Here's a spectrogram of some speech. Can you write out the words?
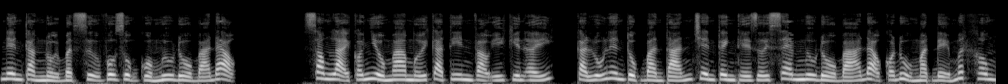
nên càng nổi bật sự vô dụng của mưu đồ bá đạo. song lại có nhiều ma mới cả tin vào ý kiến ấy, cả lũ liên tục bàn tán trên kênh thế giới xem mưu đồ bá đạo có đủ mặt để mất không.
